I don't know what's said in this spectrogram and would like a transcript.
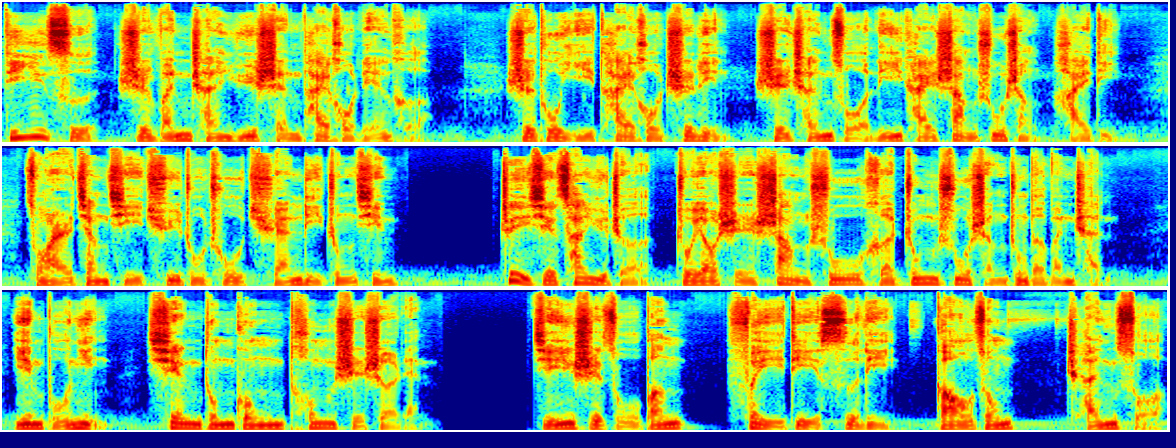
第一次是文臣与沈太后联合。试图以太后敕令使陈所离开尚书省海地，从而将其驱逐出权力中心。这些参与者主要是尚书和中书省中的文臣，因不宁迁东宫通事舍人。即世祖崩，废帝嗣立高宗，陈所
